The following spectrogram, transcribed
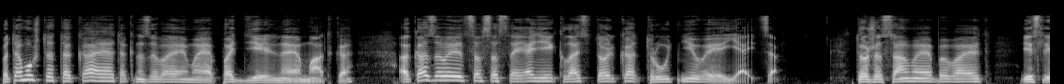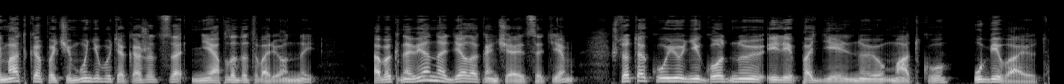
потому что такая так называемая поддельная матка оказывается в состоянии класть только трутневые яйца. То же самое бывает, если матка почему-нибудь окажется неоплодотворенной. Обыкновенно дело кончается тем, что такую негодную или поддельную матку убивают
